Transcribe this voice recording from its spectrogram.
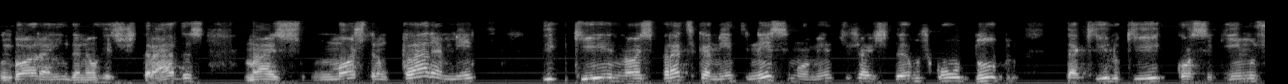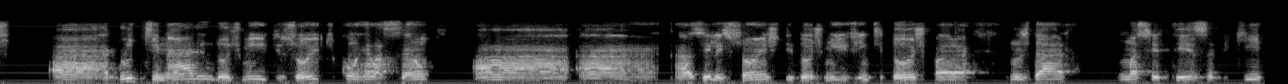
embora ainda não registradas, mas mostram claramente de que nós praticamente nesse momento já estamos com o dobro daquilo que conseguimos aglutinar em 2018 com relação às eleições de 2022 para nos dar uma certeza de que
